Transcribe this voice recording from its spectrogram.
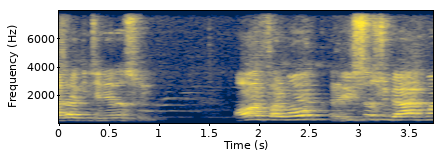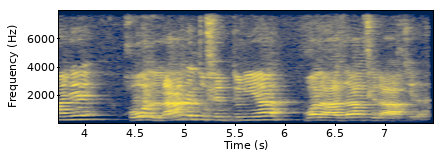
آزا کِنۍ چھِ نیران سُے اور فرموک رِجسَس چھُ بیٛاکھ مانے، ہو لعنت فی الدنیا والعذاب فی الآخرہ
